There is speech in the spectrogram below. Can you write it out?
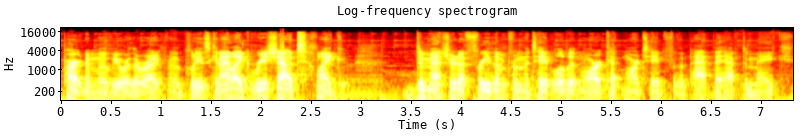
part in a movie where they're running from the police. Can I like reach out to like Demetra to free them from the tape a little bit more, cut more tape for the path they have to make?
